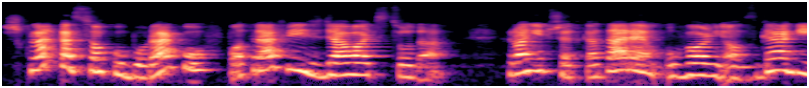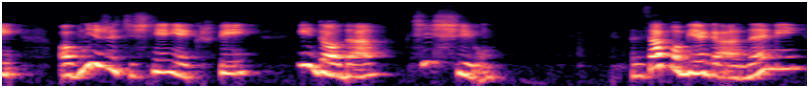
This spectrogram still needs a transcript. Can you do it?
Szklanka soku buraków potrafi zdziałać cuda. Chroni przed katarem, uwolni od zgagi, obniży ciśnienie krwi i doda Ci sił. Zapobiega anemii,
